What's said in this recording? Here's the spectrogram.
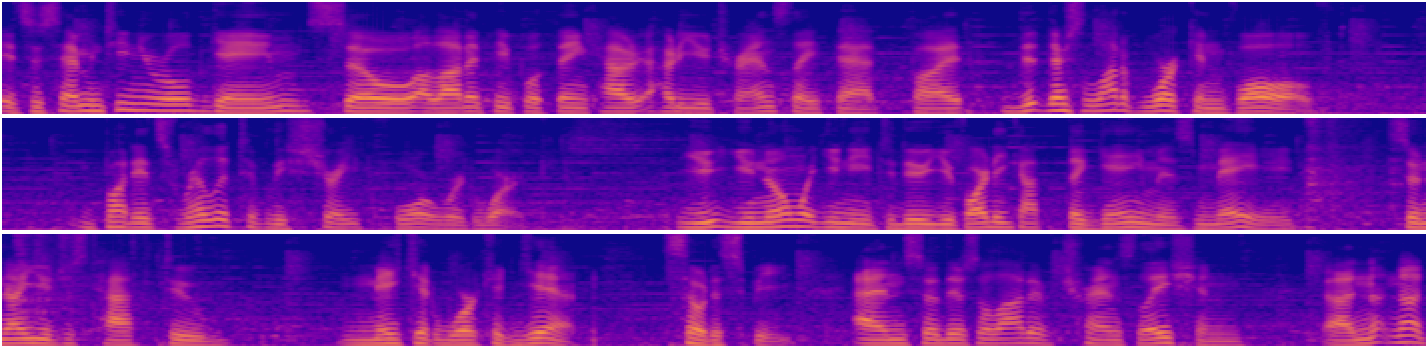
It's a 17-year-old game, so a lot of people think, how, how do you translate that? But th there's a lot of work involved, but it's relatively straightforward work. You, you know what you need to do, you've already got the game is made, so now you just have to make it work again, so to speak. And so there's a lot of translation, uh, not, not,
